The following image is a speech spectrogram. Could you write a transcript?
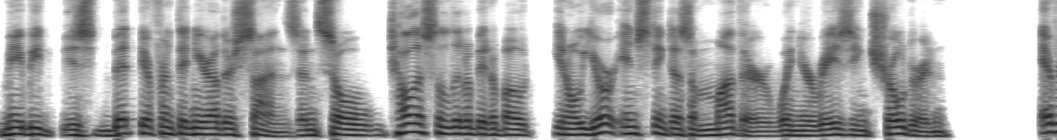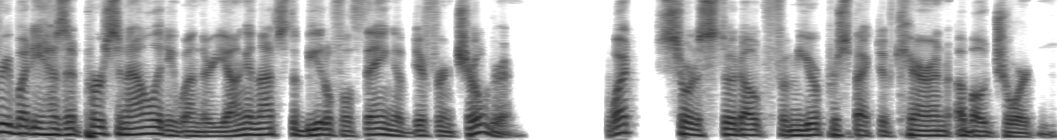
maybe is a bit different than your other sons. And so tell us a little bit about, you know, your instinct as a mother when you're raising children. Everybody has a personality when they're young, and that's the beautiful thing of different children. What sort of stood out from your perspective, Karen, about Jordan?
